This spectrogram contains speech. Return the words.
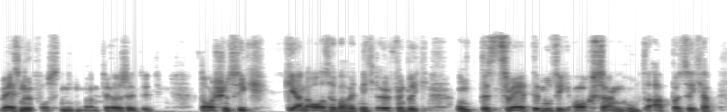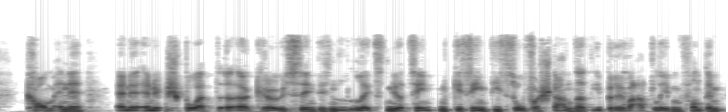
weiß nur fast niemand. Also die tauschen sich gern aus, aber halt nicht öffentlich. Und das Zweite muss ich auch sagen, Hut ab. Also ich habe kaum eine eine, eine Sportgröße in diesen letzten Jahrzehnten gesehen, die so verstanden hat, ihr Privatleben von dem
